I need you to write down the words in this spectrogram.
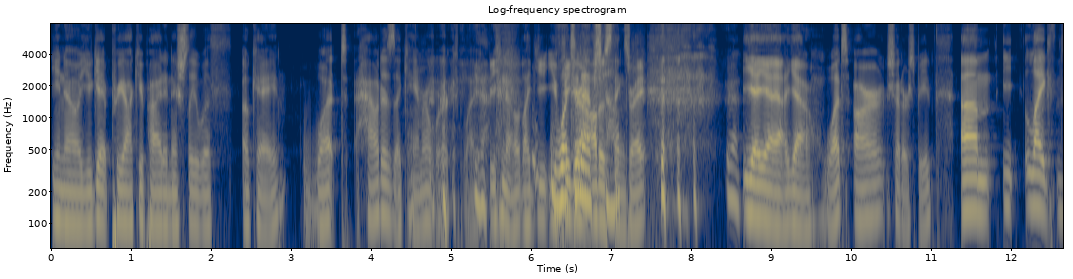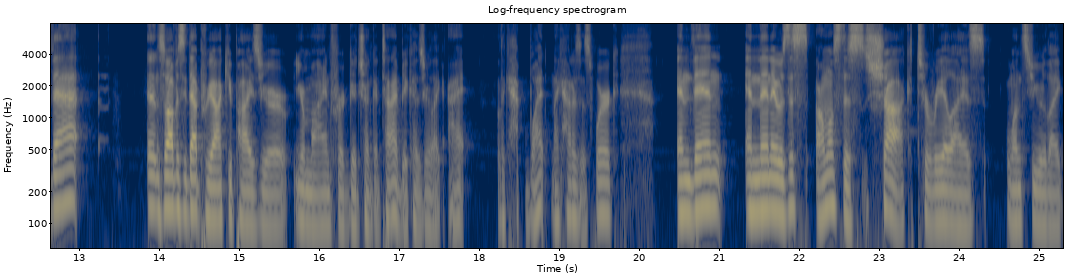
you know, you get preoccupied initially with, okay, what, how does a camera work? Like, you know, like you, you What's figure out all those things, right? yeah. yeah, yeah, yeah. What are shutter speed? Um, like that. And so obviously that preoccupies your your mind for a good chunk of time because you're like, I like what? Like how does this work? And then and then it was this almost this shock to realize once you like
